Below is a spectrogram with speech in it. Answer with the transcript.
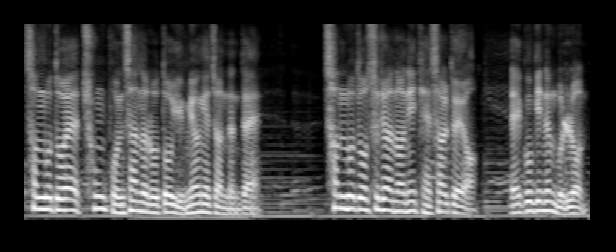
선무도의 총본산으로도 유명해졌는데 선무도 수련원이 개설되어 내국인은 물론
